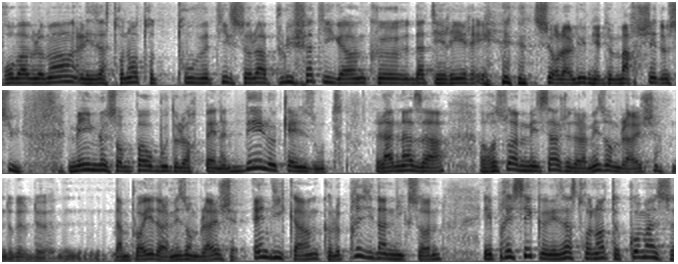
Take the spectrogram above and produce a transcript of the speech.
Probablement, les astronautes trouvent-ils cela plus fatigant que d'atterrir sur la Lune et de marcher dessus? Mais ils ne sont pas au bout de leur peine. Dès le 15 août, la NASA reçoit un message de la Maison Blanche, d'employés de, de la Maison Blanche, indiquant que le président Nixon est pressé que les astronautes commencent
